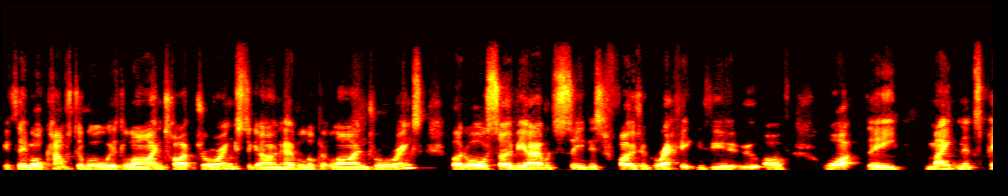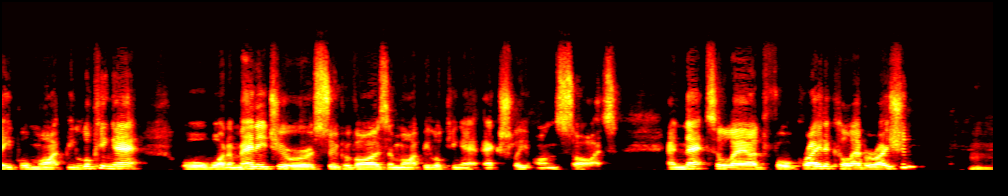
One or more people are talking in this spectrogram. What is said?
if they're more comfortable with line type drawings, to go and have a look at line drawings, but also be able to see this photographic view of what the maintenance people might be looking at or what a manager or a supervisor might be looking at actually on site. And that's allowed for greater collaboration. Mm.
